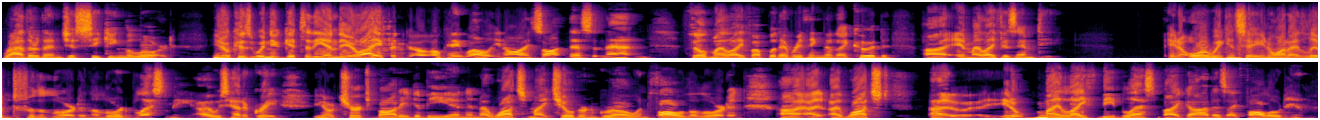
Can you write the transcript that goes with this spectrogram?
rather than just seeking the Lord. You know, because when you get to the end of your life and go, okay, well, you know, I sought this and that and filled my life up with everything that I could, uh, and my life is empty. You know, or we can say, you know what, I lived for the Lord and the Lord blessed me. I always had a great, you know, church body to be in, and I watched my children grow and follow the Lord, and uh, I, I watched, uh, you know, my life be blessed by God as I followed Him.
